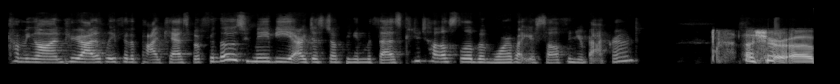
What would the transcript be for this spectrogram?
coming on periodically for the podcast. But for those who maybe are just jumping in with us, could you tell us a little bit more about yourself and your background? Uh, sure. Uh,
